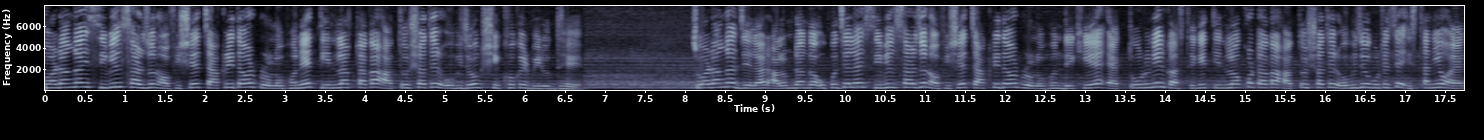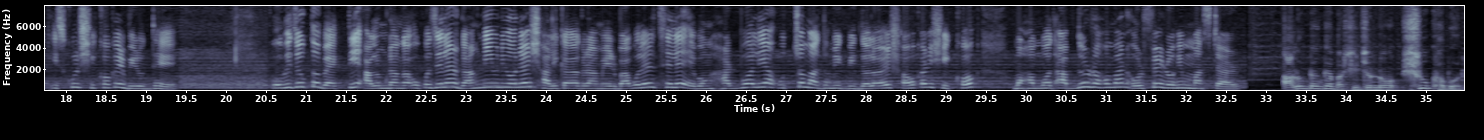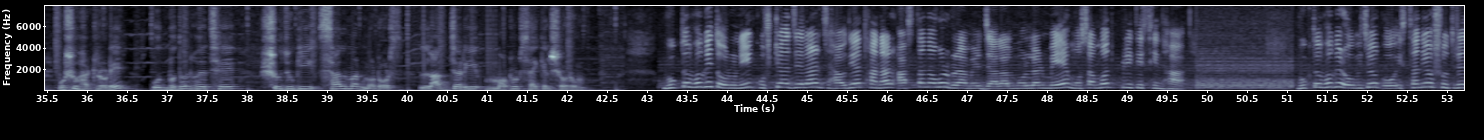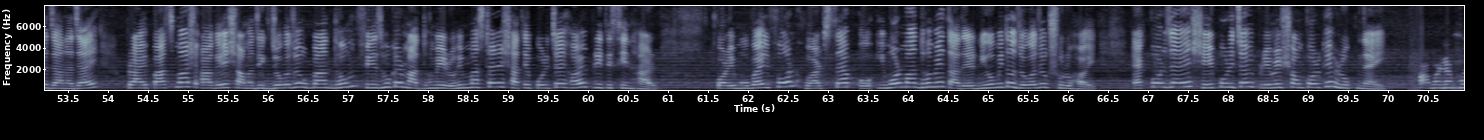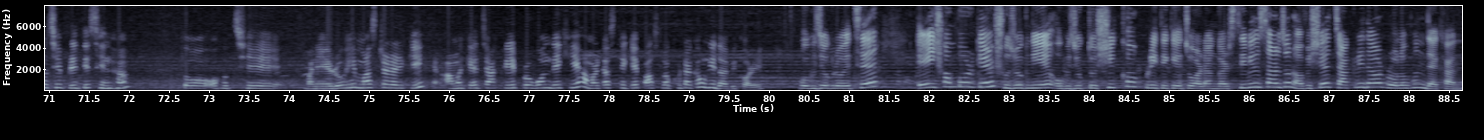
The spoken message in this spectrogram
চুয়াডাঙ্গায় civil surgeon অফিসে চাকরি দেওয়ার প্রলোভনে তিন লাখ টাকা আত্মসাতের অভিযোগ শিক্ষকের বিরুদ্ধে। চুয়াডাঙ্গা জেলার আলমডাঙ্গা উপজেলায় সিভিল সার্জন অফিসে চাকরি দেওয়ার প্রলোভন দেখিয়ে এক তরুণীর কাছ থেকে তিন লক্ষ টাকা আত্মসাতের অভিযোগ উঠেছে স্থানীয় এক স্কুল শিক্ষকের বিরুদ্ধে। অভিযুক্ত ব্যক্তি আলমডাঙ্গা উপজেলার গাংনি ইউনিয়নের শালিকা গ্রামের বাবুলের ছেলে এবং হাটবোয়ালিয়া উচ্চ মাধ্যমিক বিদ্যালয়ের সহকারী শিক্ষক মোহাম্মদ আব্দুর রহমান ওরফে রহিম মাস্টার। আলমডাঙ্গাবাসীর জন্য সুখবর। পশুহাট রোডে উদ্বোধন হয়েছে Suzuki Salman Motors luxury motorcycle showroom. ভুক্তভোগী তরুণী কুষ্টিয়া জেলার ঝাউদিয়া থানার আস্তানগর গ্রামের জালাল মোল্লার মেয়ে মোসাম্মদ প্রীতি সিনহা। ভুক্তভোগীর অভিযোগ ও স্থানীয় সূত্রে জানা যায় প্রায় পাঁচ মাস আগে সামাজিক যোগাযোগ মাধ্যম ফেসবুকের মাধ্যমে রহিম মাস্টারের সাথে পরিচয় হয় প্রীতি সিনহার। পরে মোবাইল ফোন হোয়াটসঅ্যাপ ও ইমোর মাধ্যমে তাদের নিয়মিত যোগাযোগ শুরু হয়। এক পর্যায়ে সেই পরিচয় প্রেমের সম্পর্কে রূপ নেয়। আমার নাম হচ্ছে প্রীতি সিনহা। তো হচ্ছে মানে রহিম মাস্টার আর কি আমাকে চাকরির প্রবণ দেখিয়ে আমার কাছ থেকে পাঁচ লক্ষ টাকা উনি দাবি করে। অভিযোগ রয়েছে এই সম্পর্কের সুযোগ নিয়ে অভিযুক্ত শিক্ষক প্রীতিকে চুয়াডাঙ্গার সিভিল সার্জন অফিসে চাকরি দেওয়ার প্রলোভন দেখান।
